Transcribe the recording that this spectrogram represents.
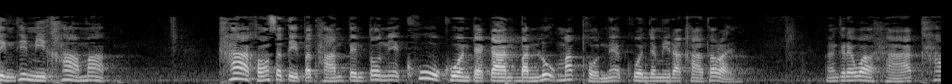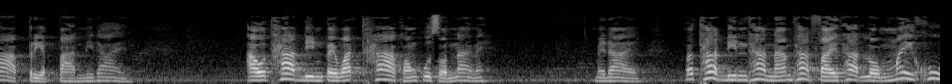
สิ่งที่มีค่ามาก ค่าของสติปัฏฐานเป็นต้นเนี่ยคู่ควรแก่การบรรลุมรรคผลเนี่ยควรจะมีราคาเท่าไหร่มันก็เรียกว่าหาค่าเปรียบปานไม่ได้ เอาธาตุดินไปวัดค่าของกุศลได้ไหมไม่ได้เพราะธาตุดินธาตุน้ำธาตุไฟธาตุลมไม่คู่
